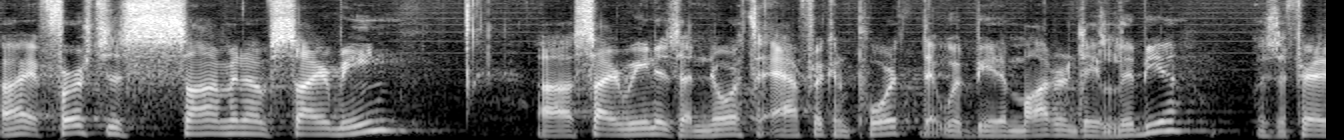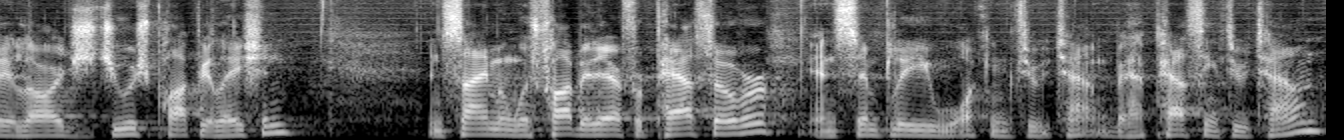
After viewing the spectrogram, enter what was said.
All right, first is Simon of Cyrene. Uh, Cyrene is a North African port that would be in modern day Libya. Was a fairly large Jewish population. And Simon was probably there for Passover and simply walking through town, passing through town.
